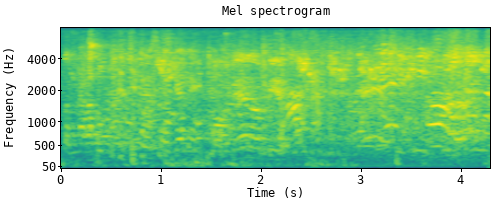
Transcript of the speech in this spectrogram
Pag nakatupad siya sa ganun. Ano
